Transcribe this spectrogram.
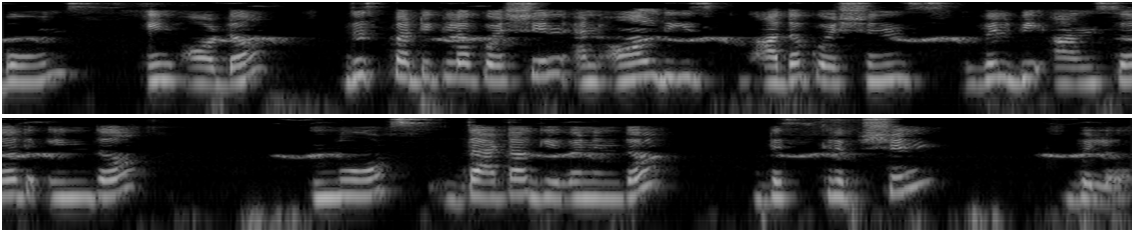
bones in order. This particular question and all these other questions will be answered in the notes that are given in the description below.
